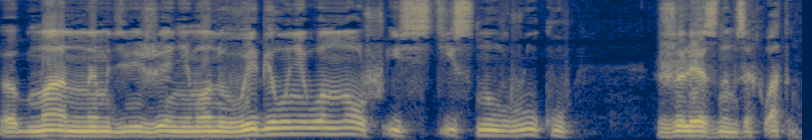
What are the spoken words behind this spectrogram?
Обманным движением он выбил у него нож и стиснул руку железным захватом.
